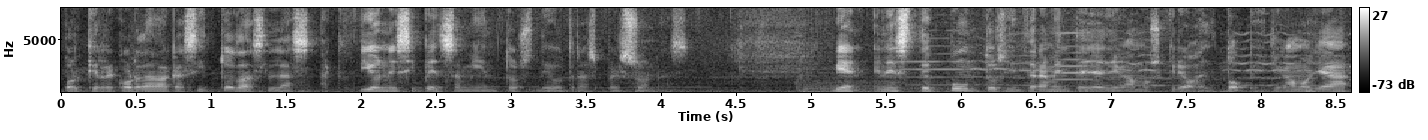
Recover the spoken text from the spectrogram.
porque recordaba casi todas las acciones y pensamientos de otras personas. Bien, en este punto sinceramente ya llegamos creo al tope, llegamos ya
